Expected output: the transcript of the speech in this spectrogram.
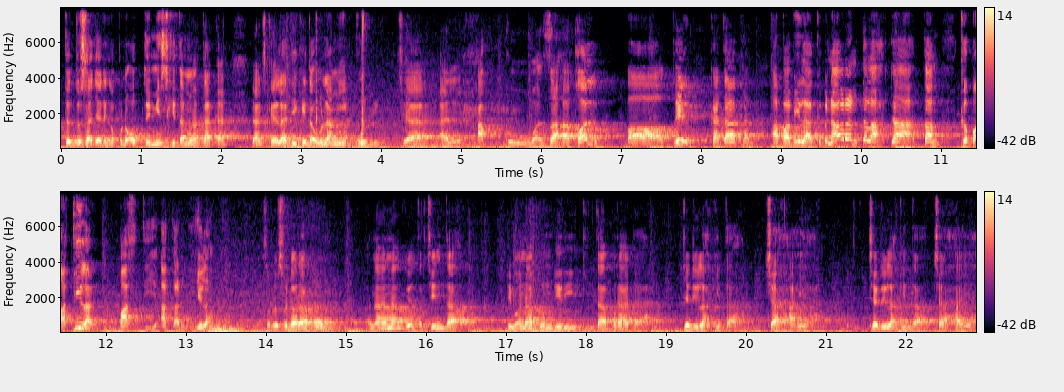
Tentu saja dengan penuh optimis kita mengatakan. Dan sekali lagi kita ulangi Qul ja'al haqqu wa zahaqal batil. Katakan apabila kebenaran telah datang Kebatilan pasti akan hilang. Saudara-saudaraku Anak-anakku yang tercinta Dimanapun diri kita berada Jadilah kita cahaya. Jadilah kita cahaya.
